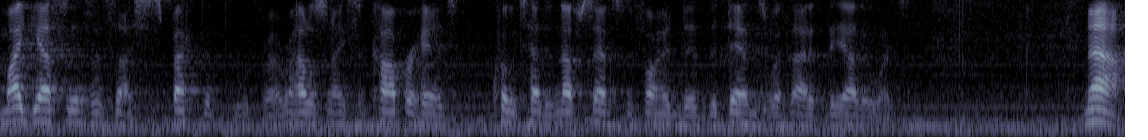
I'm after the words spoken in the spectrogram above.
my guess is, is I suspect that rattlesnakes and copperheads, quotes, had enough sense to find the, the dens without the other ones. Now,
